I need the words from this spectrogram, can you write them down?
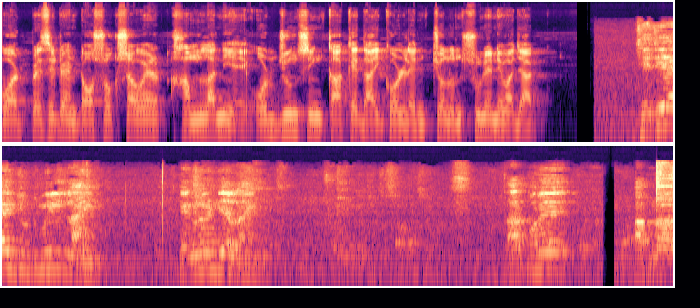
ওয়ার্ড প্রেসিডেন্ট অশোক সাউয়ের হামলা নিয়ে অর্জুন সিং কাকে দায়ী করলেন? চলুন শুনে নেওয়া যাক। JJI jute mill line India line. তারপরে আপনার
